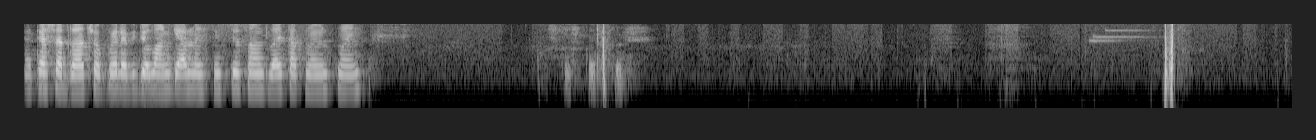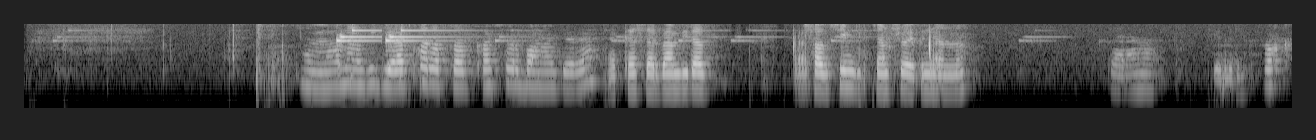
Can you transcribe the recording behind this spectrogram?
Arkadaşlar daha çok böyle videoların gelmesini istiyorsanız like atmayı unutmayın. Koş koş koş koş. Evi diğer tarafta arkadaşlar bana göre. Arkadaşlar ben biraz çalışayım gideceğim şu evin yanına. Gelemez. Gelirim. Bak.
